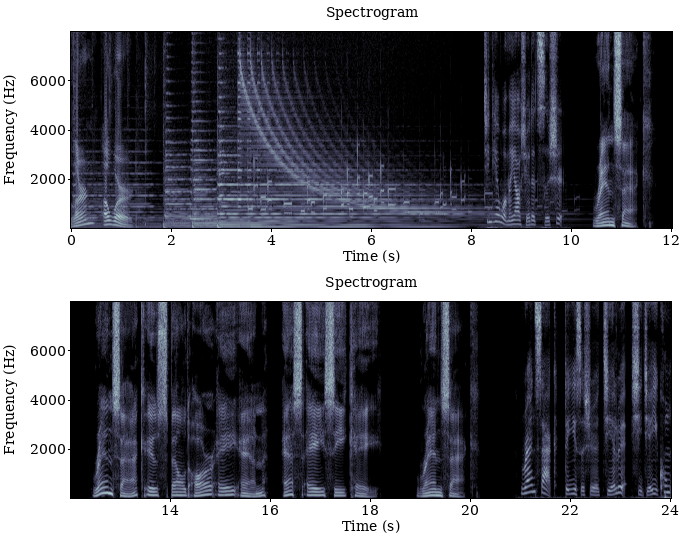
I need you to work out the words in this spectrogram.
Learn a word. 今天我们要学的词是 Ransack. Ransack is spelled R A N S A C K. Ransack. ransack 的意思是劫掠、洗劫一空。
